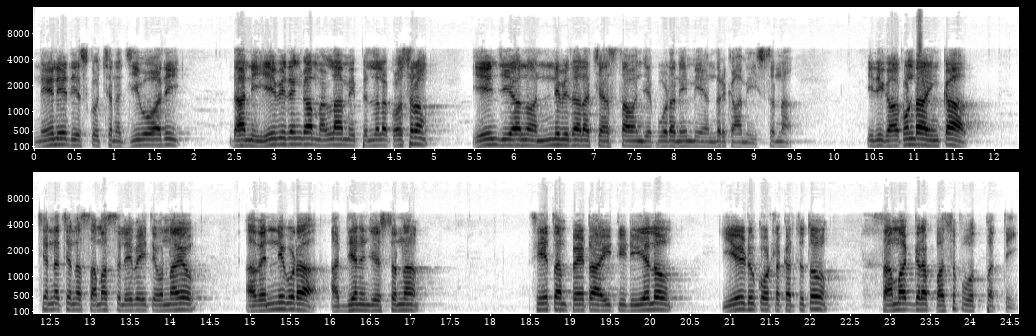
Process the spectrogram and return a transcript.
నేనే తీసుకొచ్చిన జీవో అది. దాన్ని ఏ విధంగా మళ్ళా మీ పిల్లల కోసం ఏం చేయాలో అన్ని విధాలా చేస్తామని చెప్పి కూడా నేను మీ అందరికి హామీ ఇస్తున్నా. ఇది కాకుండా ఇంకా చిన్న చిన్న సమస్యలు ఏవైతే ఉన్నాయో అవన్నీ కూడా అధ్యయనం చేస్తున్నా సీతంపేట ఐటీడీఏలో ఏడు కోట్ల ఖర్చుతో సమగ్ర పసుపు ఉత్పత్తి.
